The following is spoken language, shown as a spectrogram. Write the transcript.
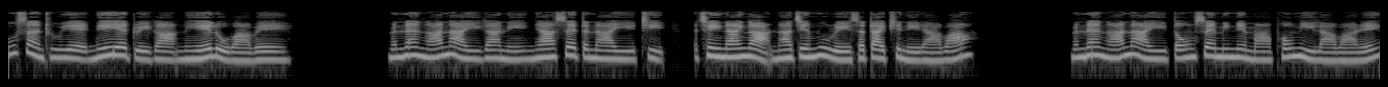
ဦးစံထူးရဲ့နေ့ရက်တွေကငရဲလိုပါပဲ။မနက်9နာရီကနေည7နာရီအထိအချိန်တိုင်းကနာကျင်မှုတွေဇက်တိုက်ဖြစ်နေတာပါ။မနက်9နာရီ30မိနစ်မှာဖုံးမြည်လာပါတယ်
